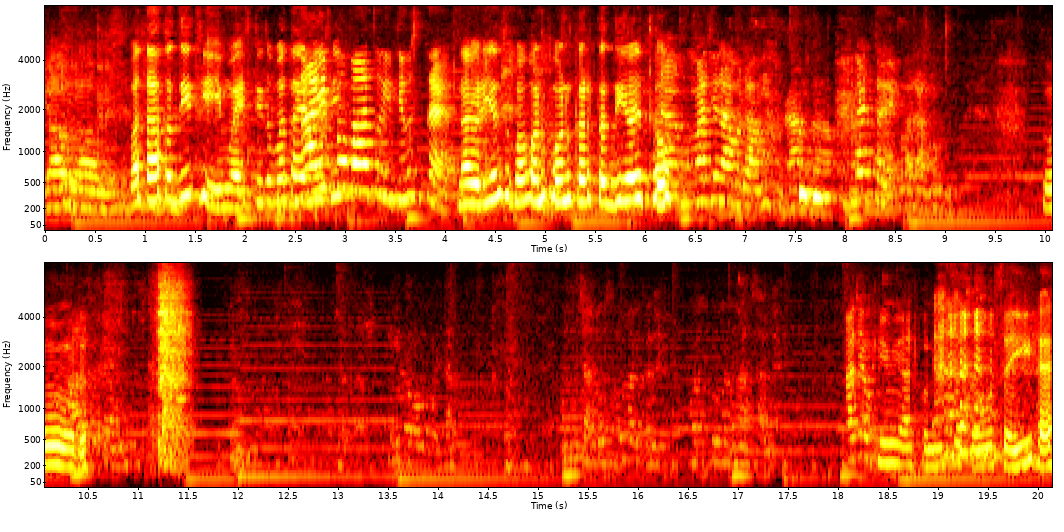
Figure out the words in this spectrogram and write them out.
राम राम बता तो दी थी मस्ती तो बता दी थी बात हुई थी उससे ना वेरियन सुबह फ़ोन फ़ोन कर तो दियो तो माजी राम राम राम राम कट करे एक बार और आ जाओ की में आठ को नहीं पता वो सही है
